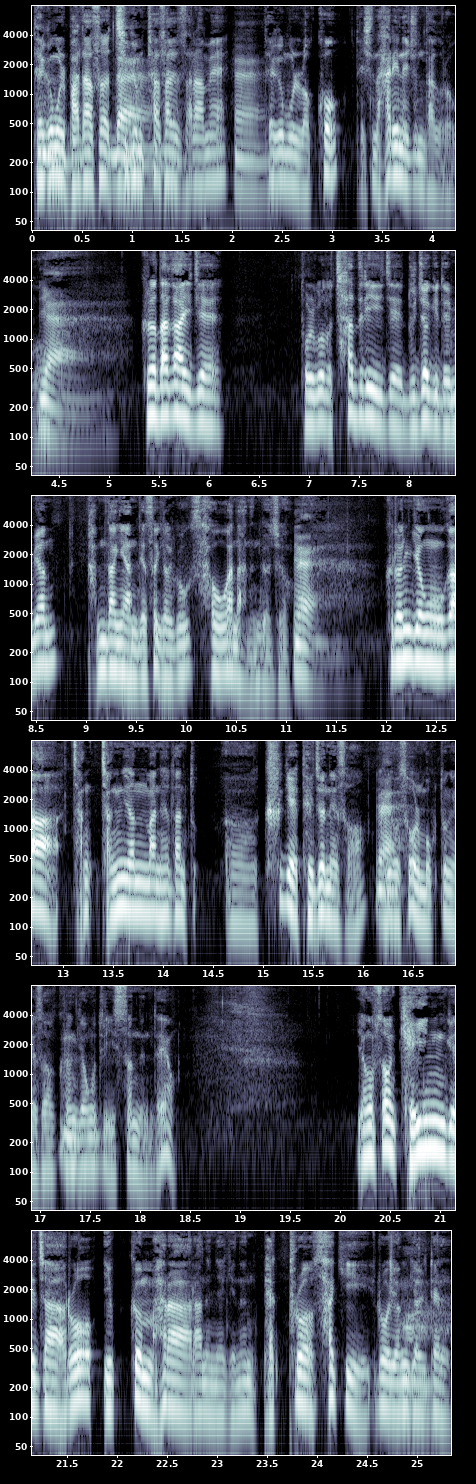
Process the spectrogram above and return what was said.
대금을 받아서 네. 지금 차 살 사람의 예. 대금을 넣고 대신 할인해 준다 그러고 예. 그러다가 이제 돌고 차들이 이제 누적이 되면 감당이 안 돼서 결국 사고가 나는 거죠. 예. 그런 경우가 작, 작년만 해도 한, 두- 어, 크게 대전에서 그리고 네. 서울 목동에서 그런 경우들이 있었는데요. 영업사원 개인 계좌로 입금하라라는 얘기는 100% 사기로 연결될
